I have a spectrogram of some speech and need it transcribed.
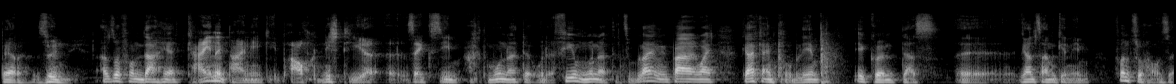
persönlich. Also von daher keine Panik, ihr braucht nicht hier äh, sechs, sieben, acht Monate oder vier Monate zu bleiben in Paraguay, gar kein Problem. Ihr könnt das äh, ganz angenehm von zu Hause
